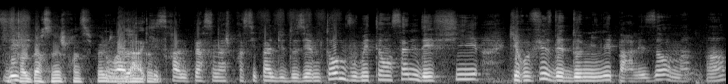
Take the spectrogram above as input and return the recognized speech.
qui sera le personnage principal du deuxième tome. qui sera le personnage principal du deuxième tome. Vous mettez en scène des filles qui refusent d'être dominées par les hommes, hein.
